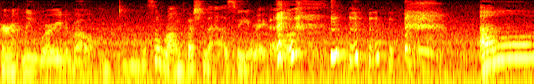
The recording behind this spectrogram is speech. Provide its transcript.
currently worried about? Oh, that's a wrong question to ask me right now. um,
